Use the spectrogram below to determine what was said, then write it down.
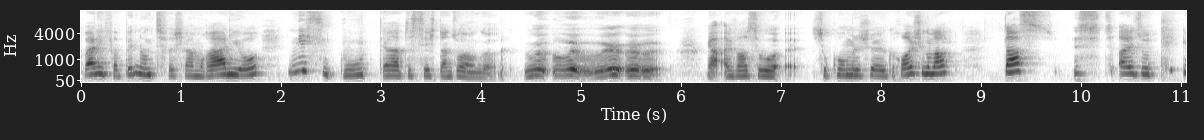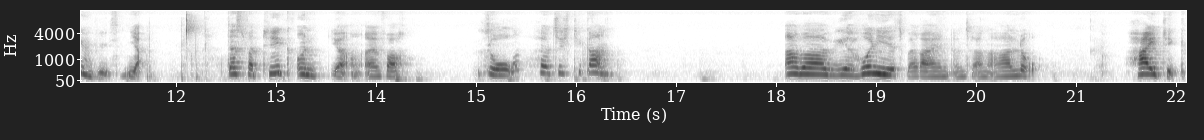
war die Verbindung zwischen dem Radio nicht so gut. Der hat es sich dann so angehört. Ja, einfach so, so komische Geräusche gemacht. Das ist also Tick gewesen. Ja, das war Tick und ja, einfach so hört sich Tick an. Aber wir holen ihn jetzt mal rein und sagen Hallo. Hi Tick.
